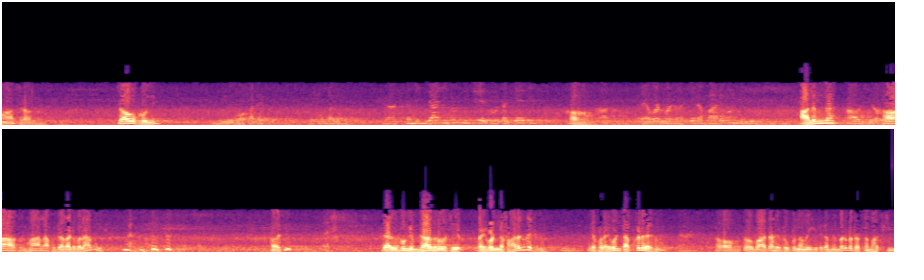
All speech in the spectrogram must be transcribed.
ماشاء اللہ کیا اکڑو جی۔ عالم دے ہاں سبحان اللہ خدا گڑ بلا بھائی کے امداد رو سے نفارک دیکھنا یا پرائیوٹ ٹاپ کر دیکھنا او تو بات ہے تو کا ممبر بتا سماج کی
